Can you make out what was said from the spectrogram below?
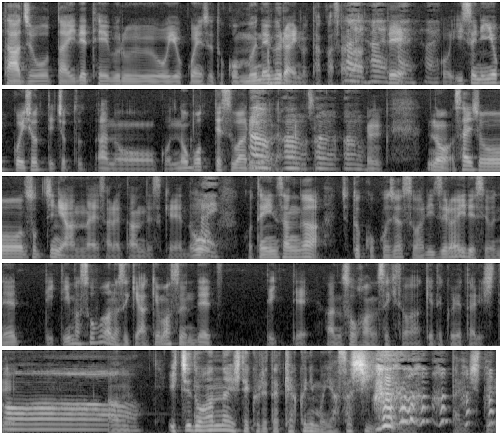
た状態でテーブルを横にするとこう胸ぐらいの高さがあって椅子によっこいしょってちょっとあのこう登って座るような感じ。の最初そっちに案内されたんですけれど、はい。店員さんが「ちょっとここじゃ座りづらいですよね」って言って「今ソファーの席開けますんで」って言ってあのソファーの席とか開けてくれたりして一度案内してくれた客にも優しいって思ったりして。ー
